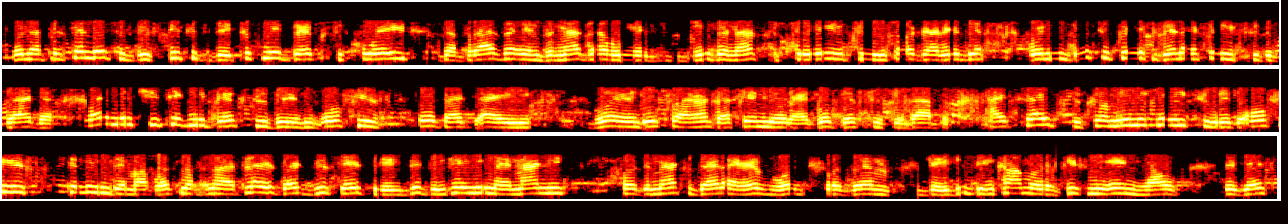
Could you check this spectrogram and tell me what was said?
when I pretended to be sick, they took me back to Kuwait. The brother and the mother were given us to Kuwait, to Saudi Arabia. When we go to Kuwait, then I say to the brother, why don't you take me back to the office so that I go and look for another family or I go back to Zimbabwe? I tried to communicate with the office, telling them about my, my plans that these guys, they didn't pay me my money for the match that I have worked for them. They didn't come or give me any help. They just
